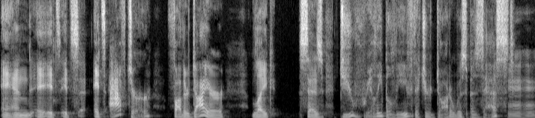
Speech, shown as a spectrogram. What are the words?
and it's it's it's after Father Dyer like says, "Do you really believe that your daughter was possessed?" Mm-hmm.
